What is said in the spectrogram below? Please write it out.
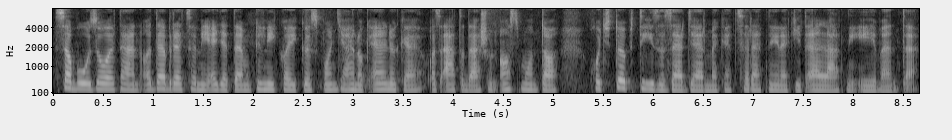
Szabó Zoltán, a Debreceni Egyetem klinikai központjának elnöke az átadáson azt mondta, hogy több tízezer gyermeket szeretnének itt ellátni évente.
